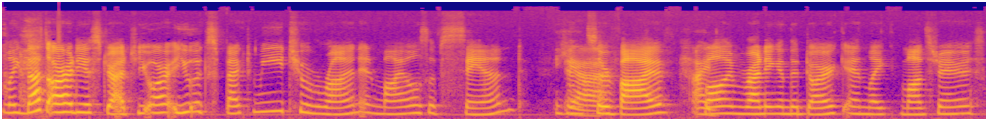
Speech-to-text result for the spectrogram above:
like that's already a stretch. You are you expect me to run in miles of sand yeah. and survive I... while I'm running in the dark and like monsters.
